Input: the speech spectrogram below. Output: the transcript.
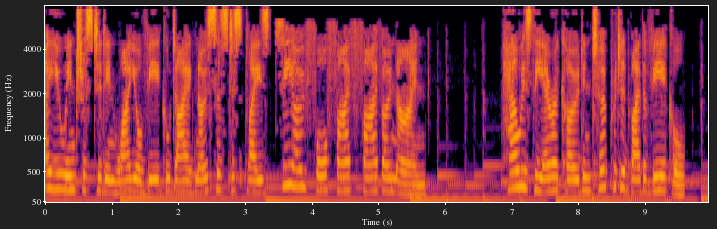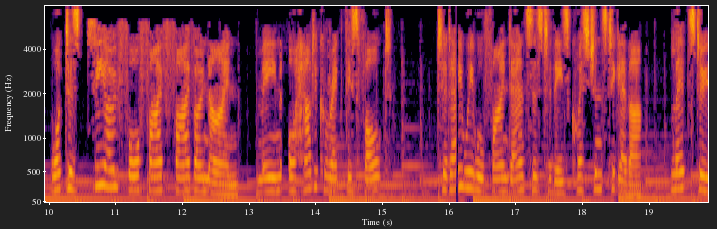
Are you interested in why your vehicle diagnosis displays C045509? How is the error code interpreted by the vehicle? What does C045509 mean, or how to correct this fault? Today we will find answers to these questions together. Let's do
